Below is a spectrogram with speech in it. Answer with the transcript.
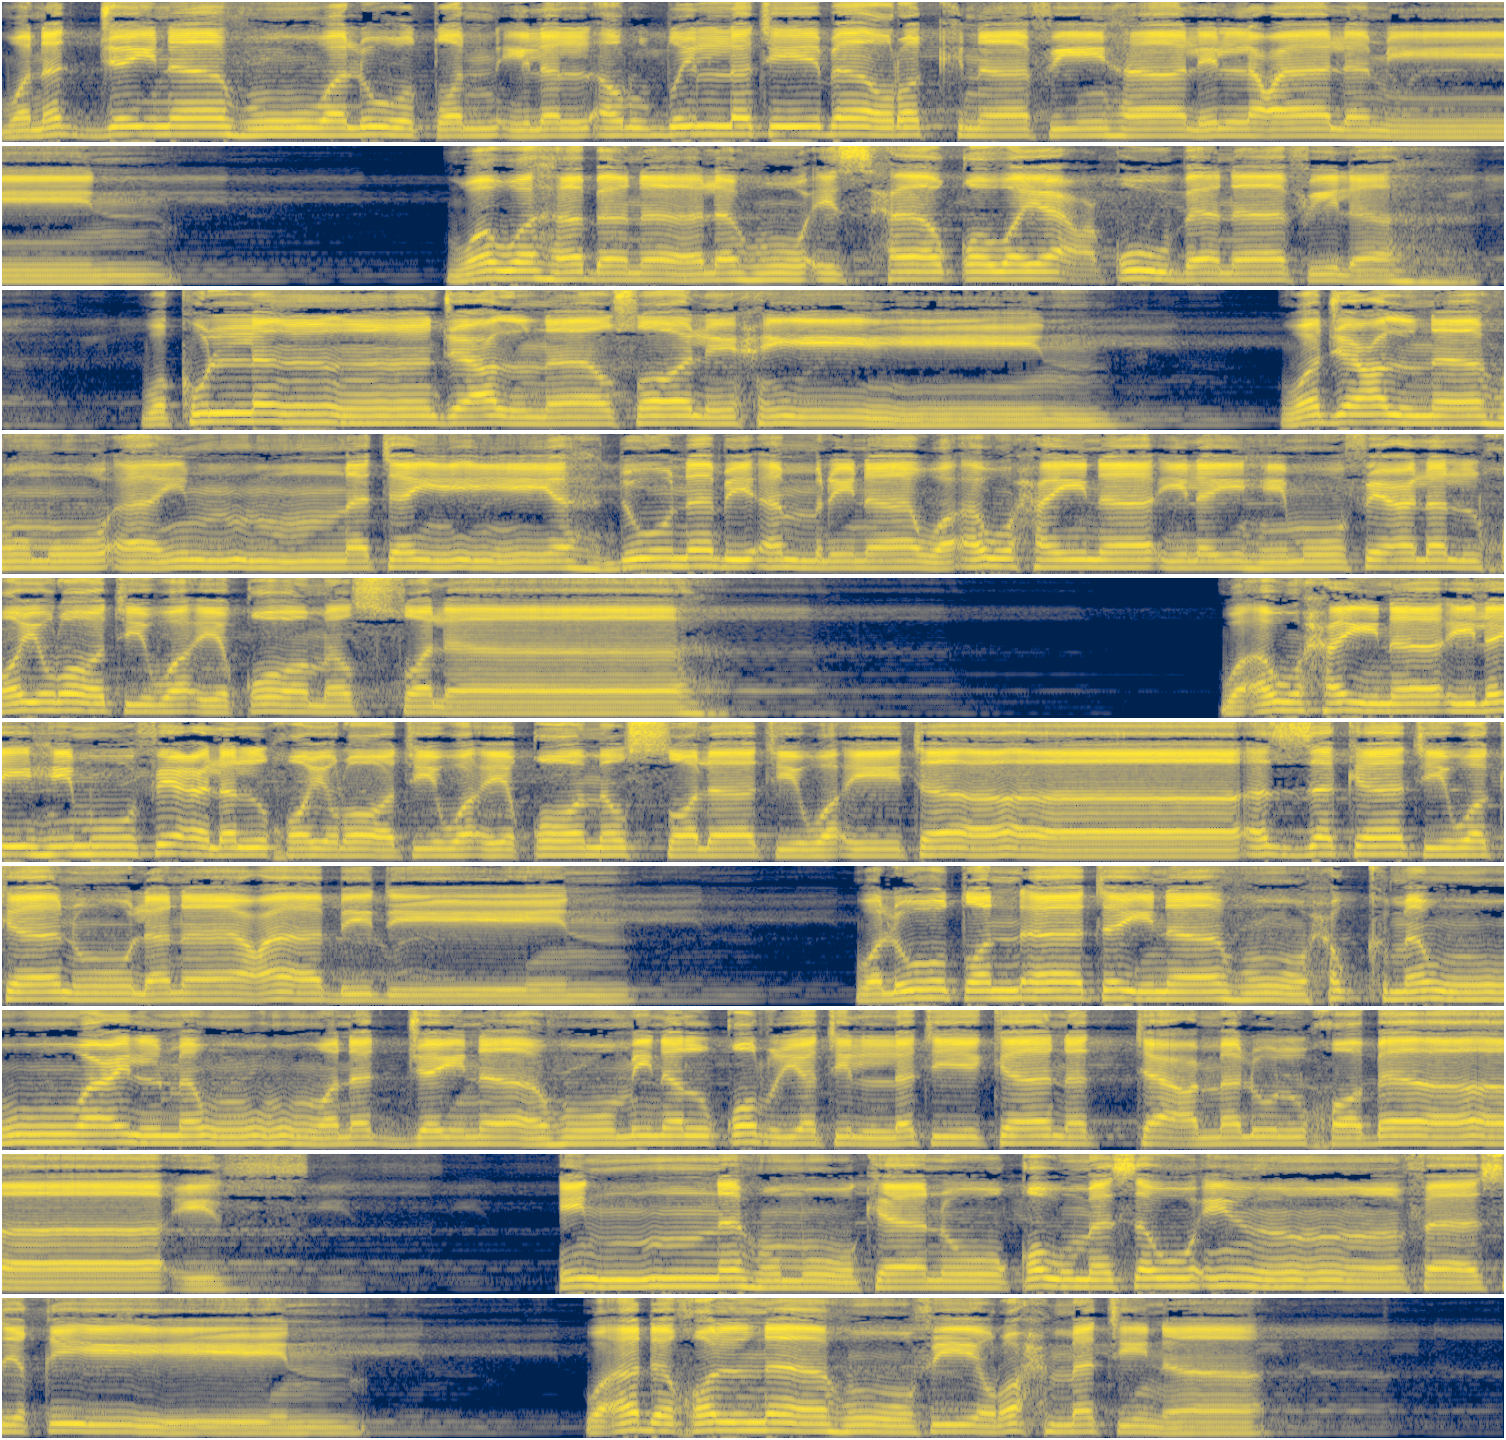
ونجيناه ولوطا إلى الأرض التي باركنا فيها للعالمين. ووهبنا له إسحاق ويعقوب نافله وكلا جعلنا صالحين. وجعلناهم أئمة يهدون بأمرنا وأوحينا إليهم فعل الخيرات وإقام الصلاة. وأوحينا إليهم فعل الخيرات وإقام الصلاة وإيتاء الزكاة وكانوا لنا عابدين. ولوطا آتيناه حكما وعلما ونجيناه من القرية التي كانت تعمل الخبائث. إنهم كانوا قوم سوء فاسقين. وأدخلناه في رحمتنا.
